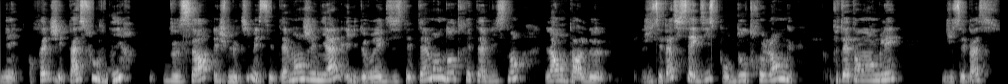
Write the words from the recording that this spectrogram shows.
Mais en fait, j'ai pas souvenir de ça, et je me dis, mais c'est tellement génial, et il devrait exister tellement d'autres établissements. Là, on parle de je sais pas si ça existe pour d'autres langues, peut-être en anglais. Je sais pas si.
